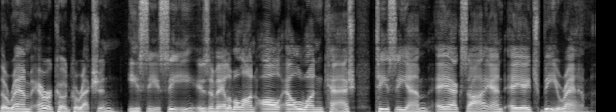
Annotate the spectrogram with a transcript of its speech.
The RAM error code correction, ECC, is available on all L1 cache, TCM, AXI, and AHB RAM.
